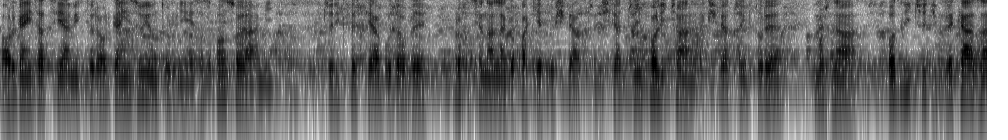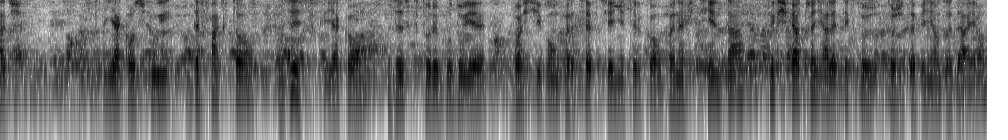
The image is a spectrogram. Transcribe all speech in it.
organizacjami, które organizują turnieje ze sponsorami, czyli kwestia budowy profesjonalnego pakietu świadczeń, świadczeń policzalnych, świadczeń, które można podliczyć, wykazać jako swój de facto zysk, jako zysk, który buduje właściwą percepcję nie tylko beneficjenta tych świadczeń, ale tych, którzy, którzy te pieniądze dają.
